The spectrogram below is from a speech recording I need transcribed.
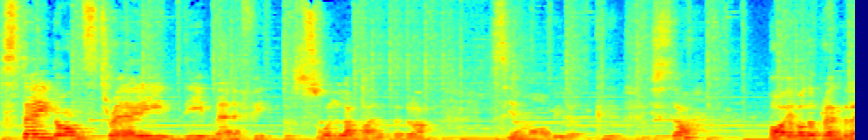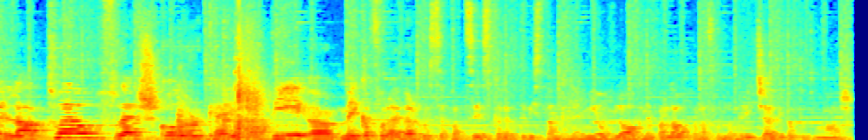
Stay Don't Stray di Benefit sulla palpebra, sia mobile che fissa. Poi vado a prendere la 12 Flash Color Cake di uh, Make Up Forever, questa è pazzesca, l'avete vista anche nel mio vlog, ne parlavo con la fondatrice, è arrivato Tomasz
